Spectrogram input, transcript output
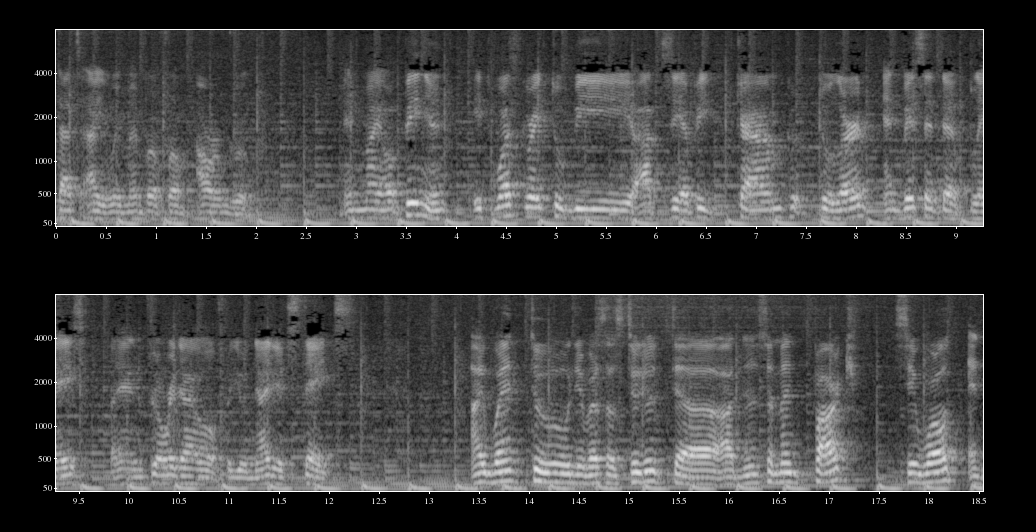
that I remember from our group. In my opinion, it was great to be at CIP camp to learn and visit the place in Florida of United States. I went to Universal Studios, the amusement park, SeaWorld, and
